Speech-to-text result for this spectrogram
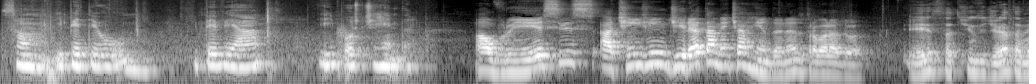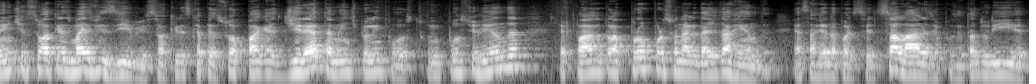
São IPTU, IPVA e imposto de renda. Álvaro, e esses atingem diretamente a renda né, do trabalhador? Esses atingem diretamente são aqueles mais visíveis, são aqueles que a pessoa paga diretamente pelo imposto. O imposto de renda é pago pela proporcionalidade da renda. Essa renda pode ser de salários, de aposentadoria,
